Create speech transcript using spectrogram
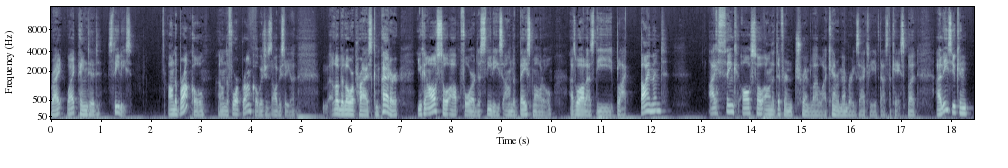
right? White painted Steelies. On the Bronco, on the Ford Bronco, which is obviously a, a little bit lower price competitor, you can also opt for the Steelies on the base model as well as the Black Diamond. I think also on a different trim level. I can't remember exactly if that's the case, but at least you can,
